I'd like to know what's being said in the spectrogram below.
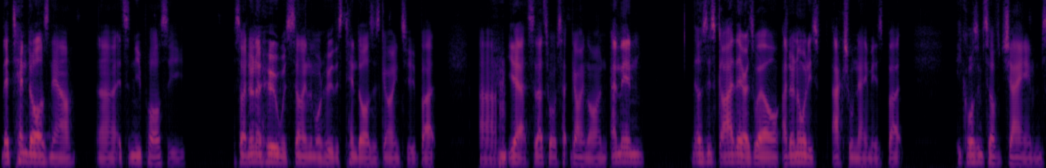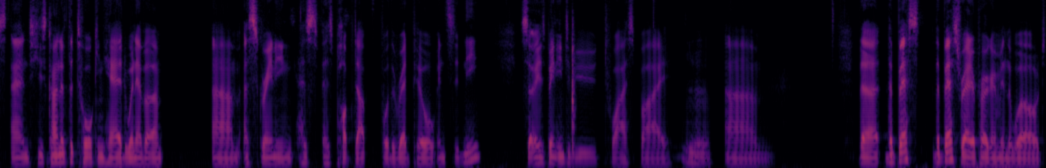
they're ten dollars now. Uh, it's a new policy. So I don't know who was selling them or who this ten dollars is going to, but um yeah, so that's what was going on. And then there was this guy there as well. I don't know what his actual name is, but he calls himself James, and he's kind of the talking head whenever um, a screening has has popped up for the Red Pill in Sydney. So he's been interviewed twice by Mhm. um, the the best the best radio program in the world,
